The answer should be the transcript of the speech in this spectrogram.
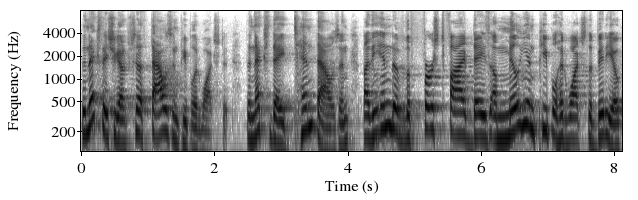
The next day she got up, said 1,000 people had watched it. The next day, 10,000. By the end of the first five days, a million people had watched the video.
